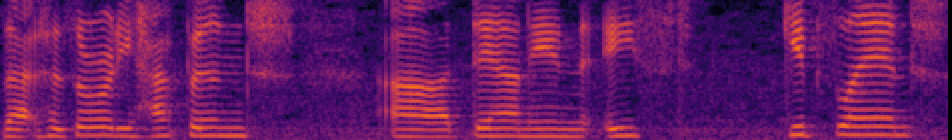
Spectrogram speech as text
That has already happened uh, down in East Gippsland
